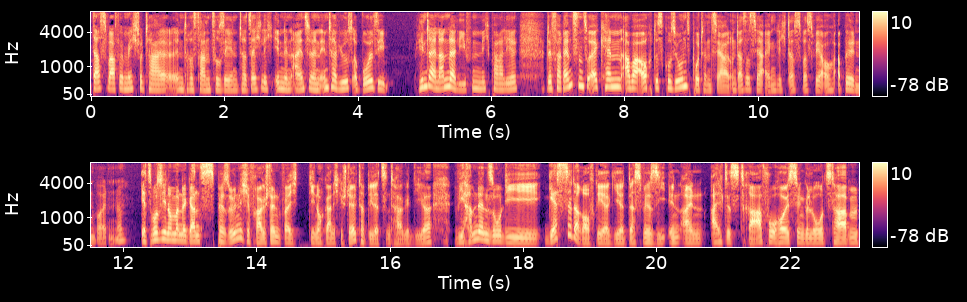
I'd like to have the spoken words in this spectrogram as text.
das war für mich total interessant zu sehen. Tatsächlich in den einzelnen Interviews, obwohl sie hintereinander liefen, nicht parallel, Differenzen zu erkennen, aber auch Diskussionspotenzial. Und das ist ja eigentlich das, was wir auch abbilden wollten. Ne? Jetzt muss ich nochmal eine ganz persönliche Frage stellen, weil ich die noch gar nicht gestellt habe die letzten Tage dir. Wie haben denn so die Gäste darauf reagiert, dass wir sie in ein altes Trafo-Häuschen gelotst haben?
